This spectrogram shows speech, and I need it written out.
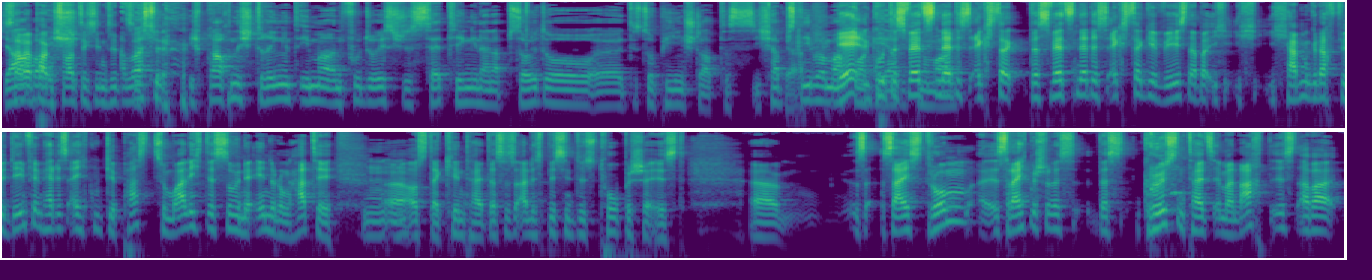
Ja, Cyberpunk 2077. Aber weißt du, ich brauche nicht dringend immer ein futuristisches Setting in einer Pseudo-Dystopienstadt. ich habe es ja. lieber mal. Nee, gut, das wäre jetzt nettes extra, das wäre jetzt nettes extra gewesen, aber ich, ich, ich habe mir gedacht, für den Film hätte es eigentlich gut gepasst, zumal ich das so in Erinnerung hatte mhm. äh, aus der Kindheit, dass es alles ein bisschen dystopischer ist. Ähm, sei es drum, es reicht mir schon, dass das größtenteils immer Nacht ist, aber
